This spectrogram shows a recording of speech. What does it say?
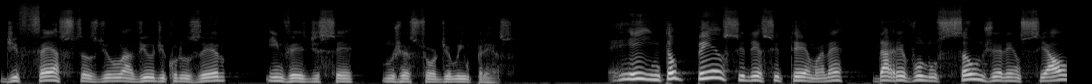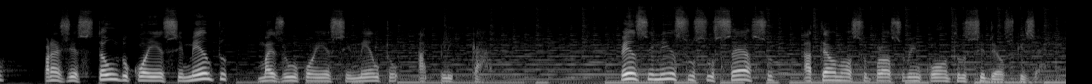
de festas de um navio de cruzeiro, em vez de ser um gestor de uma empresa. E, então pense nesse tema, né, da revolução gerencial para a gestão do conhecimento, mas um conhecimento aplicado. Pense nisso, sucesso. Até o nosso próximo encontro, se Deus quiser.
